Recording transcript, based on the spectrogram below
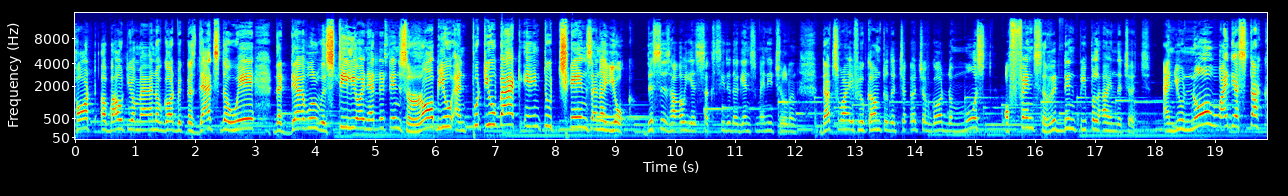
thought about your man of God because that's the way the devil will steal your inheritance, rob you, and put you back into chains and a yoke. This is how he has succeeded against many children. That's why, if you come to the church of God, the most offense ridden people are in the church. And you know why they are stuck.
